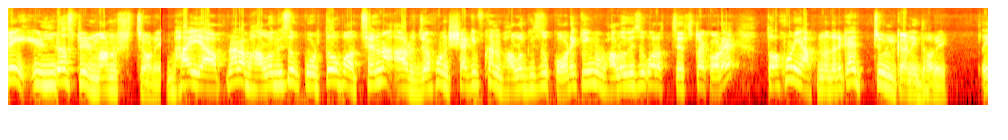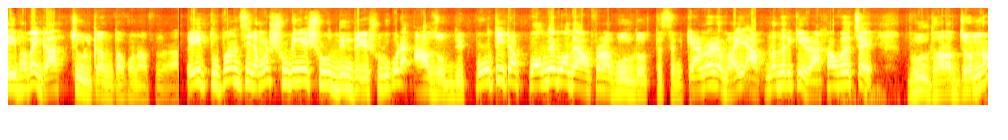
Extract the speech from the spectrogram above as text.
নেই ইন্ডাস্ট্রির মানুষজনে। ভাই, আপনারা ভালো কিছু করতেও পাচ্ছেন না। আর যখন শাকিব খান ভালো কিছু করে কিংবা ভালো কিছু করার চেষ্টা করে, তখনই আপনাদের গায়ে চুলকানি ধরে। এইভাবে গাছ চুলকান তখন আপনারা। এই তুফান সিনেমার শুটিং এর শুরুর দিন থেকে শুরু করে আজ অব্দি প্রতিটা পদে পদে আপনারা ভুল ধরতেছেন। কেন রে ভাই? আপনাদের কি রাখা হয়েছে ভুল ধরার জন্য?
